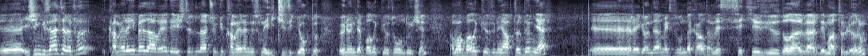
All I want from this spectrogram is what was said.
E, işin güzel tarafı kamerayı bedavaya değiştirdiler çünkü kameranın üstünde hiç çizik yoktu. Önünde balık gözü olduğu için. Ama balık gözünü yaptırdığım yer e, re göndermek zorunda kaldım ve 800 dolar verdiğimi hatırlıyorum.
